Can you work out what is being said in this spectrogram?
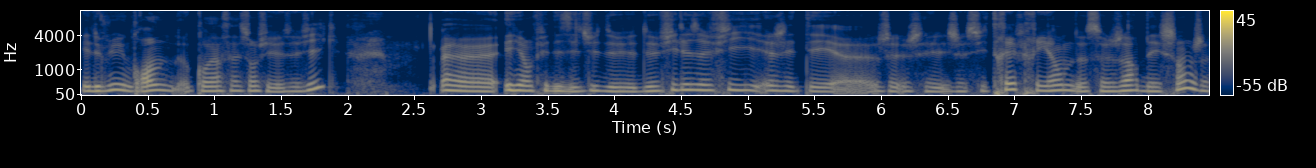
est devenu une grande conversation philosophique. Euh, ayant fait des études de, philosophie, j'étais, euh, je, suis très friande de ce genre d'échange.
